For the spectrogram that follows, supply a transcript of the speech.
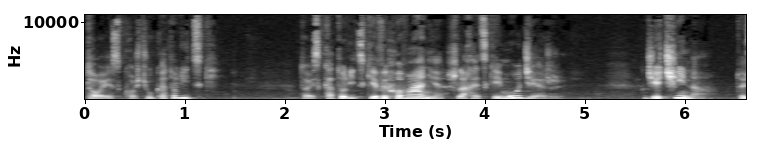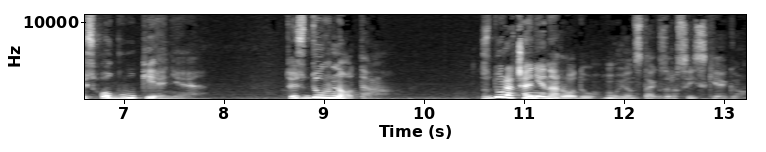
to jest Kościół katolicki. To jest katolickie wychowanie szlacheckiej młodzieży. Dziecina to jest ogłupienie. To jest durnota. Zduraczenie narodu, mówiąc tak z rosyjskiego.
